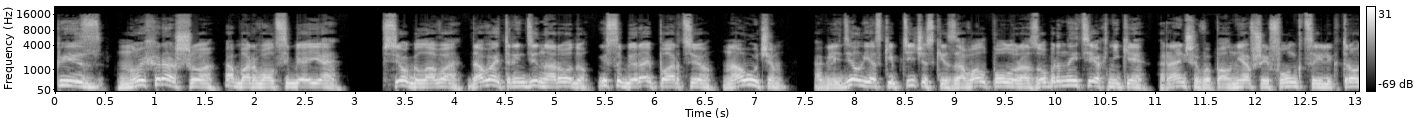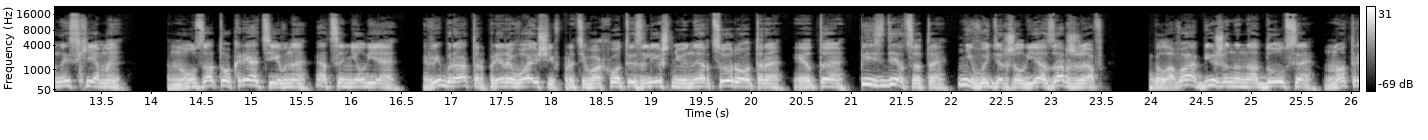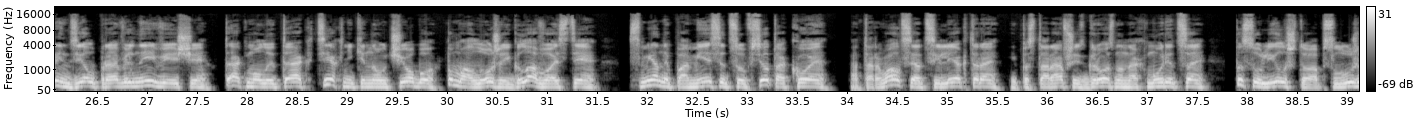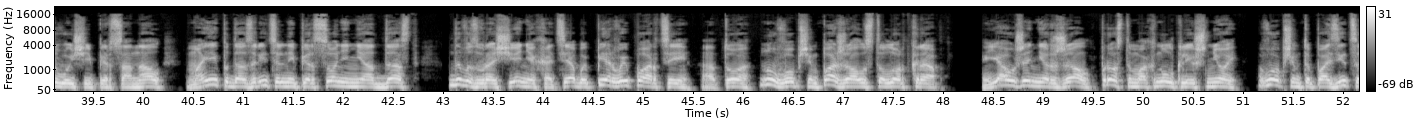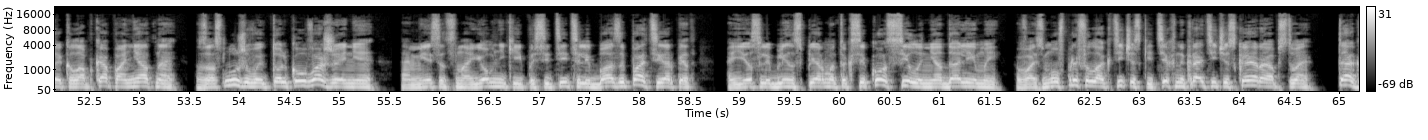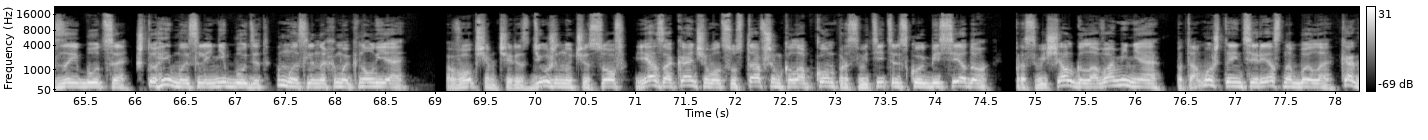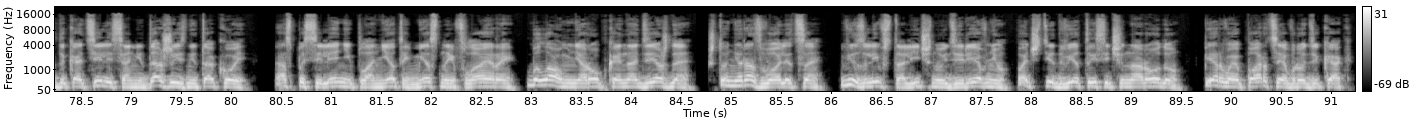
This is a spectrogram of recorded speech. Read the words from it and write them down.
«Пиз... Ну и хорошо», – оборвал себя я. «Все, голова, давай тренди народу и собирай партию, научим». Оглядел я скептически завал полуразобранной техники, раньше выполнявшей функции электронной схемы. «Ну, зато креативно», – оценил я. Вибратор, прерывающий в противоход излишнюю инерцию ротора. Это пиздец это, не выдержал я, заржав. Голова обиженно надулся, но трендел правильные вещи. Так, мол, и так, техники на учебу, помоложе и головастее. Смены по месяцу, все такое. Оторвался от селектора и, постаравшись грозно нахмуриться, посулил, что обслуживающий персонал моей подозрительной персоне не отдаст до возвращения хотя бы первой партии, а то, ну, в общем, пожалуйста, лорд Краб, я уже не ржал, просто махнул клешней. В общем-то, позиция Колобка понятна, заслуживает только уважения, а месяц наемники и посетители базы потерпят. Если, блин, сперматоксикоз силы неодолимый, возьму в профилактически технократическое рабство. Так заебутся, что и мыслей не будет, мысленно хмыкнул я. В общем, через дюжину часов я заканчивал с уставшим колобком просветительскую беседу, Просвещал голова меня, потому что интересно было, как докатились они до жизни такой. А с поселений планеты местные флайеры была у меня робкая надежда, что не развалится. Везли в столичную деревню почти две тысячи народу. Первая партия вроде как.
